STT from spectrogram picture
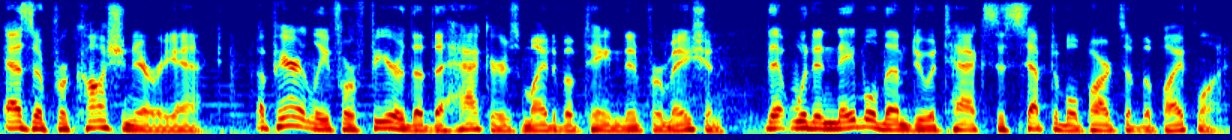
as a precautionary act, apparently for fear that the hackers might have obtained information that would enable them to attack susceptible parts of the pipeline.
